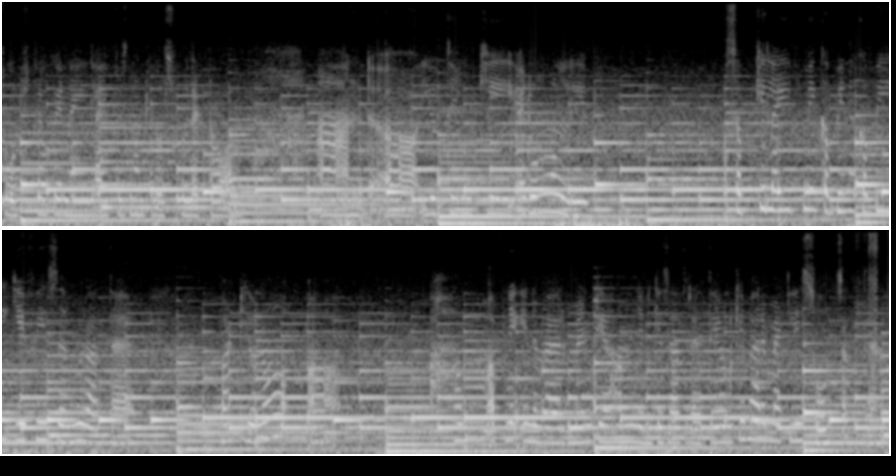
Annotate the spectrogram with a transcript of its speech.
सोचते हो कि नहीं life is not useful at all and you think कि आई डोंट वांट लिव सबकी लाइफ में कभी ना कभी ये फ़ेज़ ज़रूर आता है. बट यू नो हम अपने इन्वायरमेंट या हम जिनके साथ रहते हैं, उनके बारे में एटलीस्ट सोच सकते हैं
